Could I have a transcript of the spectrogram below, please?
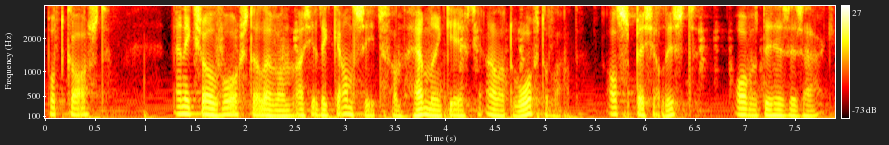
podcast. En ik zou voorstellen van als je de kans ziet van hem een keertje aan het woord te laten als specialist over deze zaak,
